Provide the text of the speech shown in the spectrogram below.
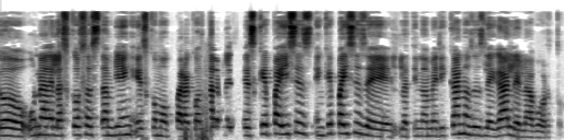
oh, una de las cosas también es como para contarles, es qué países, en qué países de latinoamericanos es legal el aborto.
